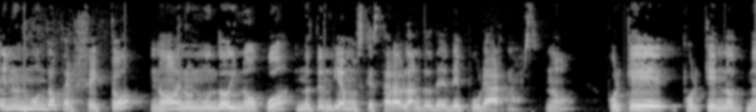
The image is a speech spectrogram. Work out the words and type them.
un mundo perfecto, ¿no? En un mundo inocuo, no tendríamos que estar hablando de depurarnos, ¿no? Porque, porque no, no,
